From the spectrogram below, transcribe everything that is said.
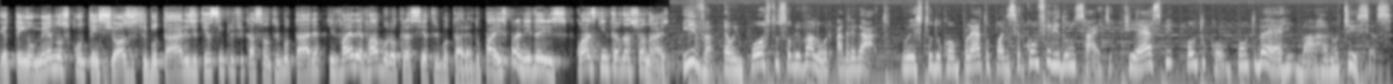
eu tenho menos contenciosos tributários e tenho a simplificação tributária, que vai levar a burocracia tributária do país para níveis quase que internacionais. IVA é o Imposto sobre Valor Agregado. O estudo completo pode ser conferido no site fiesp.com.br/notícias.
